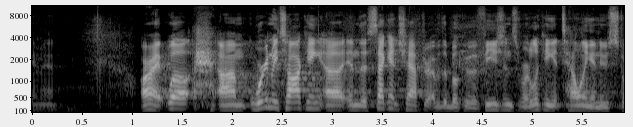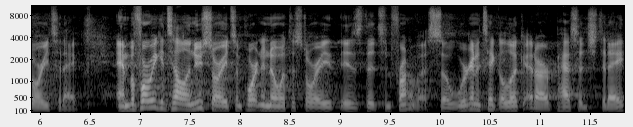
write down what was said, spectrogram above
Amen. All right, well, um, we're going to be talking uh, in the second chapter of the book of Ephesians. We're looking at telling a new story today. And before we can tell a new story, it's important to know what the story is that's in front of us. So we're going to take a look at our passage today.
